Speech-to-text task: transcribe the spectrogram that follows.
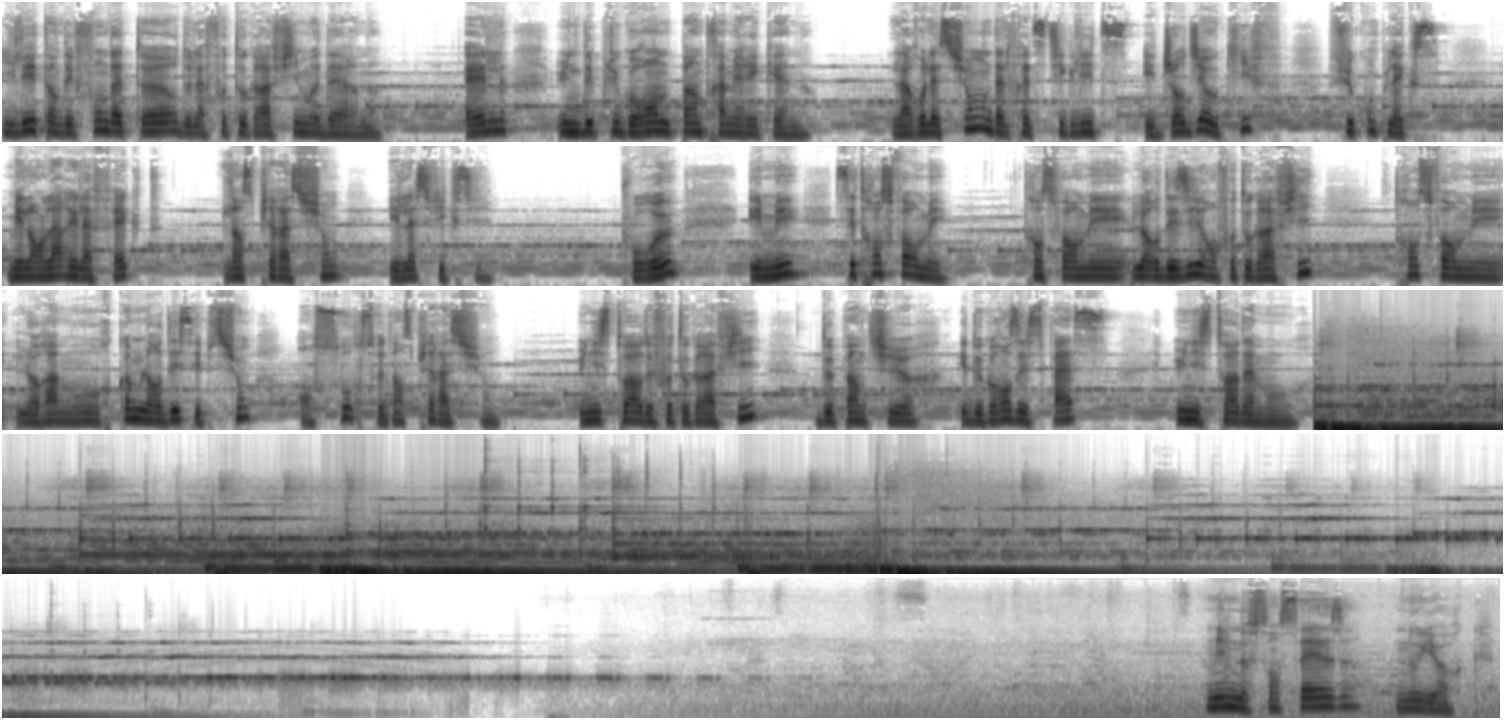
Il est un des fondateurs de la photographie moderne. Elle, une des plus grandes peintres américaines. La relation d'Alfred Stieglitz et Georgia O'Keeffe fut complexe, mêlant l'art et l'affect, l'inspiration et l'asphyxie. Pour eux, aimer, c'est transformer. Transformer leur désir en photographie, transformer leur amour comme leur déception en source d'inspiration. Une histoire de photographie, de peinture et de grands espaces, une histoire d'amour. « 1916, New York.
